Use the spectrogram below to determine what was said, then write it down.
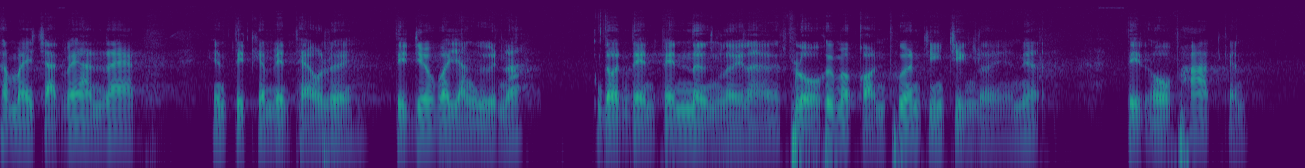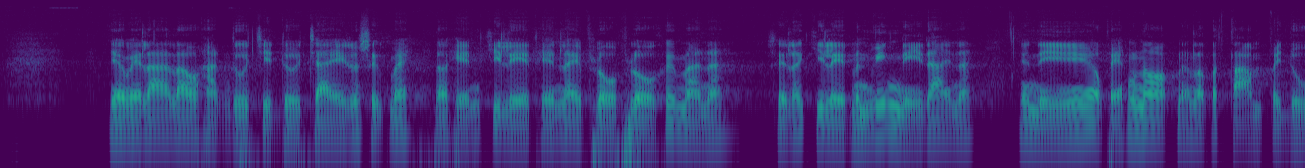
ทำไมจัดไว้อันแรก เห็นติดกันเป็นแถวเลย ติดเยอะกว่าอย่างอื่นนะ โดนเด่นเป็นหนึ่งเลยแหละโผล่ขึ้นมาก่อนเพื่อนจริง ๆ เลยอันเนี้ยติดโอภาษกัน อย่างเวลาเราหัดดูจิตดูใจรู้สึกไหมเราเห็นกิเลสเห็นอะไรโผล่โผล่ขึ้นมานะ เสร็จแล้วกิเลสมันวิ่งหนีได้นะหนีออกไปข้างนอกนะเราก็ตามไปดู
